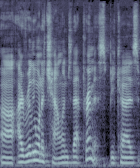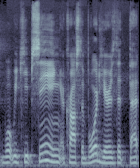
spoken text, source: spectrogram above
uh, I really want to challenge that premise because what we keep seeing across the board here is that that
